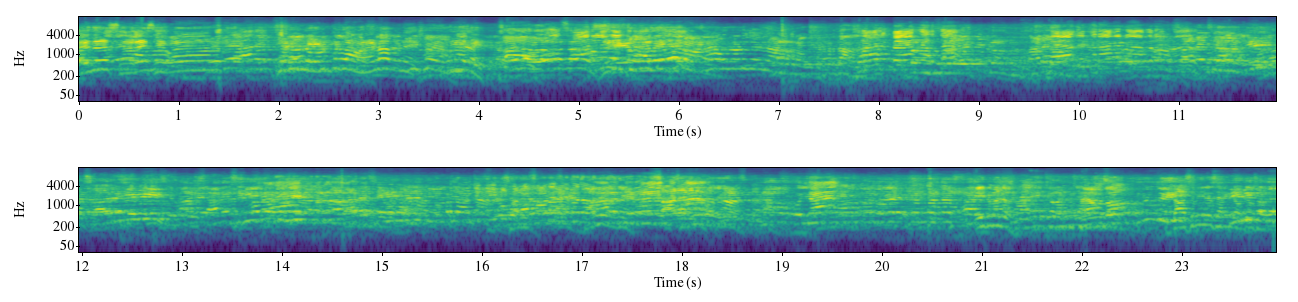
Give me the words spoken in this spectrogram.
ਇਹਦੇ ਸਾਰੇ ਸੇਵਾ ਜਿਹੜੇ ਮੇਨ ਪ੍ਰਧਾਨ ਹੈ ਨਾ ਆਪਣੇ ਉਹਨਾਂ ਦੇ ਜਿਹੜੇ ਜਵਾਬ ਦੇ ਪ੍ਰਧਾਨ ਹੈ ਉਹਨਾਂ ਨੂੰ ਦੇ ਨਾਲ ਕਰਾਓ ਪ੍ਰਧਾਨ ਸਰ ਮੈਂ ਕਰਦਾ ਮੈਂ ਤੇ ਕਰਾਂਗਾ ਨਾ ਕਰਾਉਣਾ ਇੱਕ ਮਿੰਟ ਮੈਂ ਬਤਾ 10 20 ਸੈਕਿੰਡ ਹੋ ਗਏ ਸਾਰੇ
